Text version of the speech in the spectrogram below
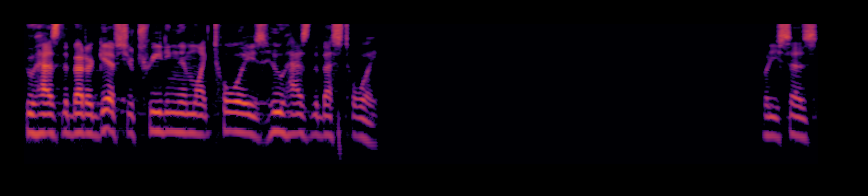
who has the better gifts. You're treating them like toys. Who has the best toy? But he says,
